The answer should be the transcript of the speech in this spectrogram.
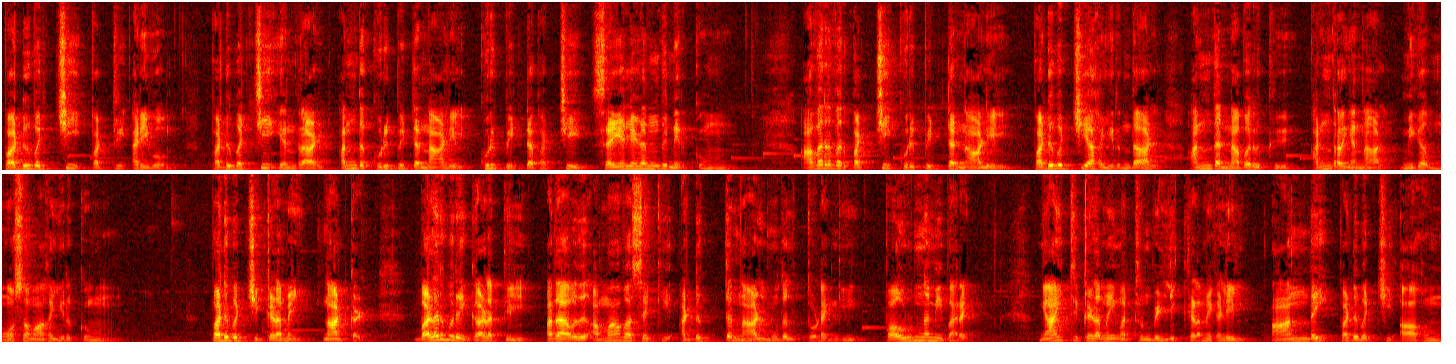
படுபட்சி பற்றி அறிவோம். படுபட்சி என்றால் அந்த குறிப்பிட்ட நாளில் குறிப்பிட்ட பட்சி செயலிழந்து நிற்கும். அவரவர் பட்சி குறிப்பிட்ட நாளில் படுபட்சியாக இருந்தால் அந்த நபருக்கு அன்றைய நாள் மிக மோசமாக இருக்கும். படுபட்சி கிழமை நாட்கள். வளர்முறை காலத்தில் அதாவது அமாவாசைக்கு அடுத்த நாள் முதல் தொடங்கி பௌர்ணமி வரை ஞாயிற்றுக்கிழமை மற்றும் வெள்ளிக்கிழமைகளில் ஆந்தை படுபட்சி ஆகும்.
